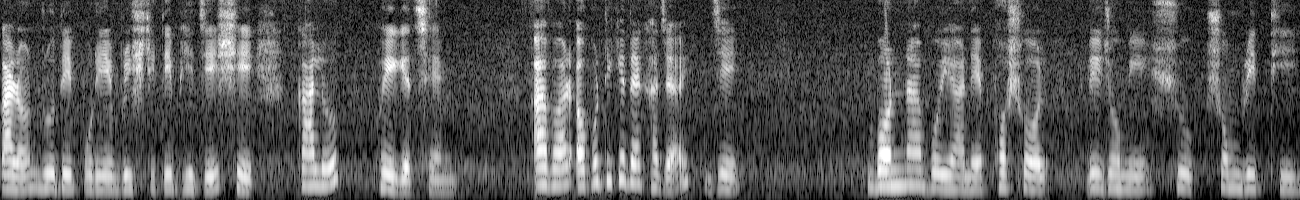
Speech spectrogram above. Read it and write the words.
কারণ রোদে পড়ে বৃষ্টিতে ভিজে সে কালো হয়ে গেছে। আবার অপরদিকে দেখা যায় যে বন্যা বয়ে আনে ফসল, জমি সুখ সমৃদ্ধি।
